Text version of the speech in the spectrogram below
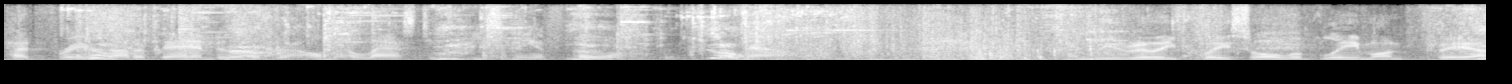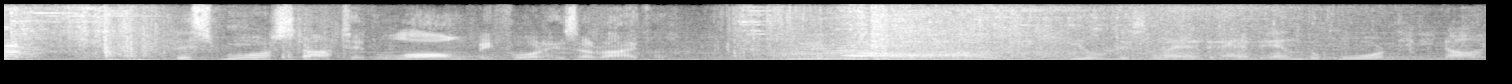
Had Freyr not abandoned the realm, a lasting peace may have formed. Now, Can we really place all the blame on Freyr? This war started long before his arrival. to heal this land and end the war, did he not?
